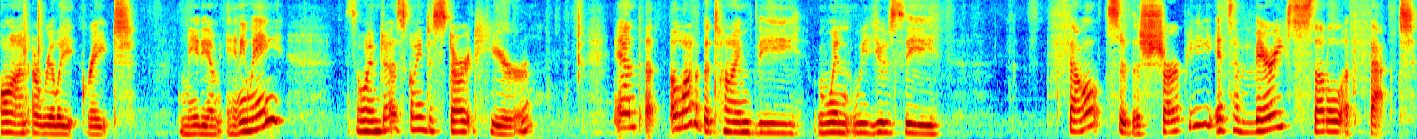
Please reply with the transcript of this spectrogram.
on a really great medium anyway. So I'm just going to start here. And a, lot of the time the when we use the felts or the Sharpie, it's a very subtle effect.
